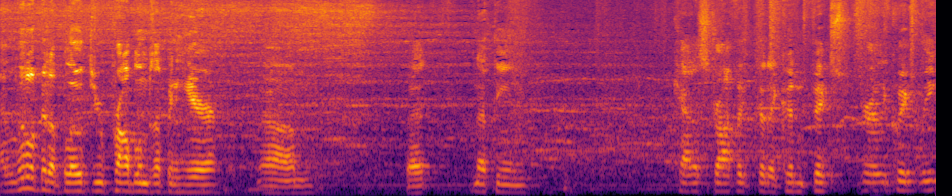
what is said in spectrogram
A little bit of blow through problems up in here, um, but nothing catastrophic that I couldn't fix fairly quickly.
